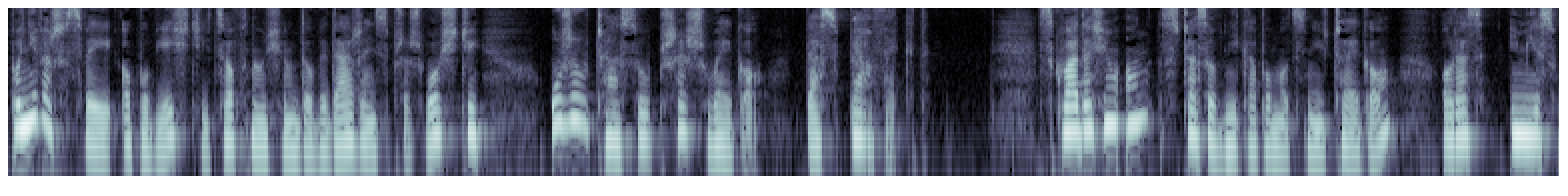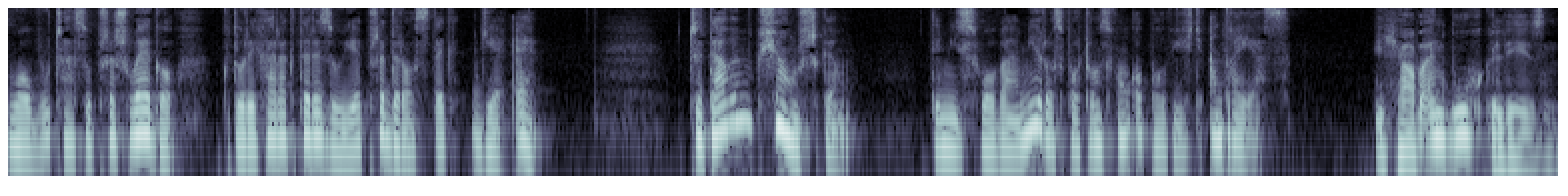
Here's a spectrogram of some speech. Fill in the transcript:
Ponieważ w swej opowieści cofnął się do wydarzeń z przeszłości, użył czasu przeszłego, das Perfekt. Składa się on z czasownika pomocniczego oraz imiesłowu czasu przeszłego, który charakteryzuje przedrostek GE. Czytałem książkę. Tymi słowami rozpoczął swą opowieść Andreas. Ich habe ein Buch gelesen.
